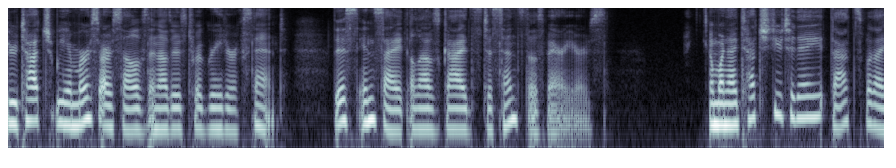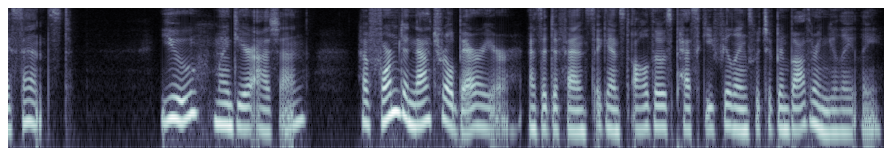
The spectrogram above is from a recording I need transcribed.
Through touch, we immerse ourselves in others to a greater extent. This insight allows guides to sense those barriers. And when I touched you today, that's what I sensed. You, my dear A-Zhan, have formed a natural barrier as a defense against all those pesky feelings which have been bothering you lately.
